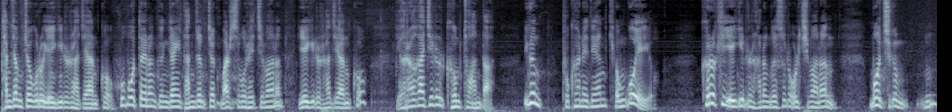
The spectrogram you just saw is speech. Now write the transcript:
단정적으로 얘기를 하지 않고 후보 때는 굉장히 단정적 말씀을 했지만은 얘기를 하지 않고 여러 가지를 검토한다. 이건 북한에 대한 경고예요. 그렇게 얘기를 하는 것은 옳지만은 뭐 지금 음?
